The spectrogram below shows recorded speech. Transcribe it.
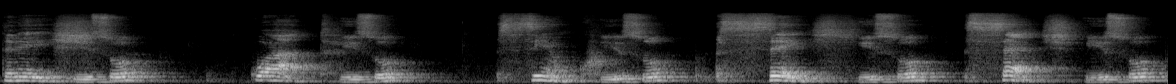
três, Isso. quatro, Isso. cinco, Isso. seis, Isso. Sete, Isso.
